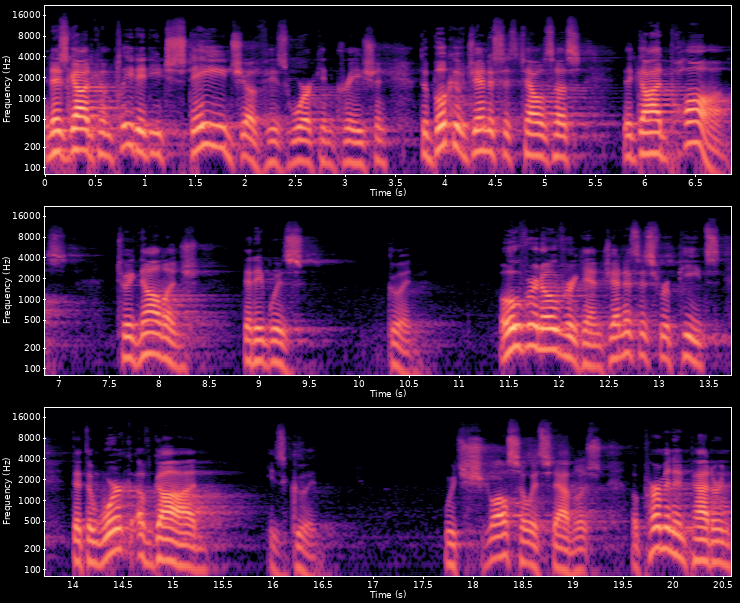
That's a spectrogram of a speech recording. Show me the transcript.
And as God completed each stage of his work in creation, the book of Genesis tells us that God paused to acknowledge that it was good. Over and over again, Genesis repeats that the work of God is good, which also established a permanent pattern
